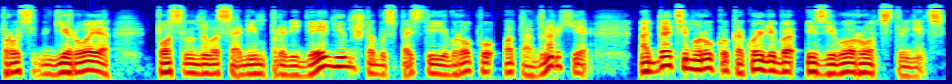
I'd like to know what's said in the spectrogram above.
просит героя, посланного самим провидением, чтобы спасти Европу от анархии, отдать ему руку какой-либо из его родственниц.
